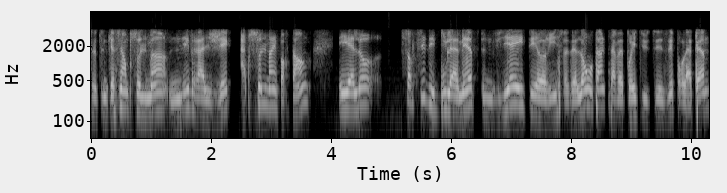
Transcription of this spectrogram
c'est une question absolument névralgique, absolument importante, et elle a sorti des boulamites une vieille théorie. Ça faisait longtemps que ça n'avait pas été utilisé pour la peine.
